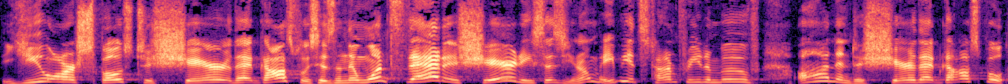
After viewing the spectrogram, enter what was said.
you are supposed to share that gospel. He says, and then once that is shared, he says, you know, maybe it's time for you to move on and to share that gospel.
